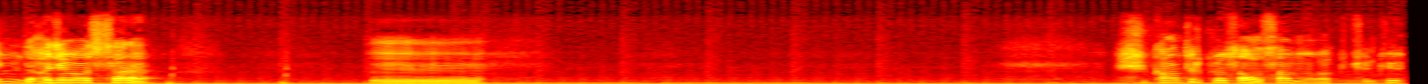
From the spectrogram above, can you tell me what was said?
Şimdi acaba sana eee, counter cross'u alsam mı bak çünkü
